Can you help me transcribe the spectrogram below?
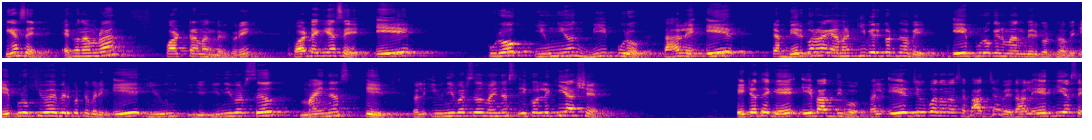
ঠিক আছে? এখন আমরা পরটার মান বের করি। পরটা কি আছে? এ পূরক ইউনিয়ন বি পূরক। তাহলে এ টা বের করার আগে আমার কি বের করতে হবে? এ পূরকের মান বের করতে হবে। এ পূরক কীভাবে বের করতে পারি? এ ইউনিভার্সাল মাইনাস এ তাহলে ইউনিভার্সাল মাইনাস এ করলে কি আসে? এটা থেকে এ বাদ দিব। তাহলে এর যে উপাদান আছে, বাদ যাবে। তাহলে এর কি আছে?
